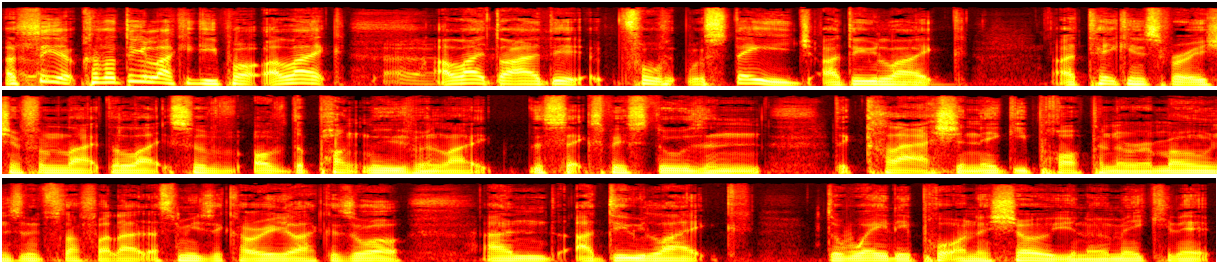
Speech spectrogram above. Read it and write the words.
I see it because I do like Iggy Pop. I like. I like the idea for, stage. I do like. I take inspiration from like the likes of, of the punk movement, like the Sex Pistols and the Clash and Iggy Pop and the Ramones and stuff like that. That's music I really like as well. And I do like the way they put on a show. You know, making it.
